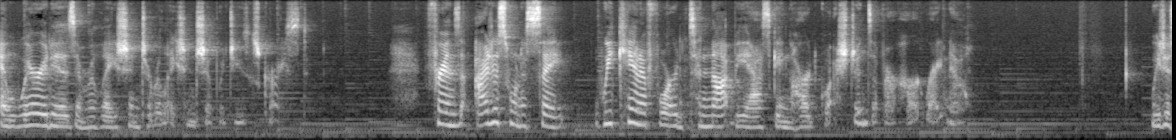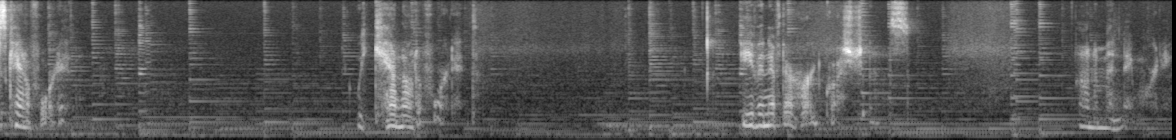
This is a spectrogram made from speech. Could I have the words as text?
and where it is in relation to relationship with Jesus Christ. Friends, I just want to say we can't afford to not be asking hard questions of our heart right now. We just can't afford it. We cannot afford it. Even if they're hard questions on a Monday morning.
